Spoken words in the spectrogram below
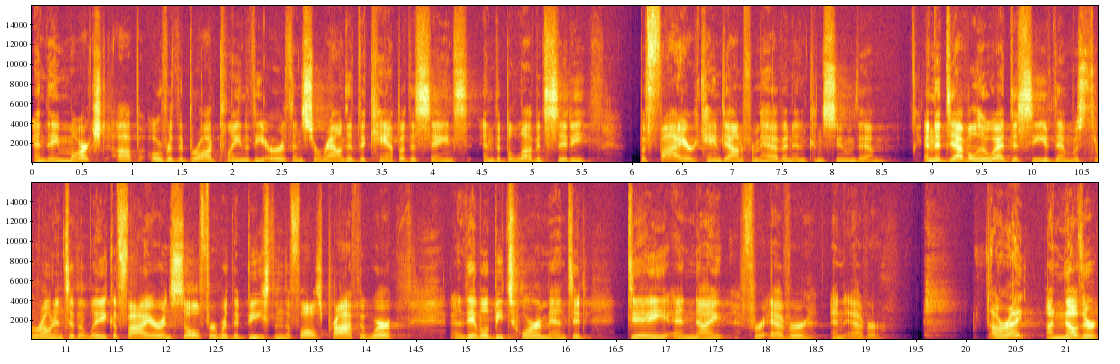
and they marched up over the broad plain of the earth and surrounded the camp of the saints and the beloved city. But fire came down from heaven and consumed them. And the devil who had deceived them was thrown into the lake of fire and sulfur where the beast and the false prophet were, and they will be tormented day and night forever and ever. All right, another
